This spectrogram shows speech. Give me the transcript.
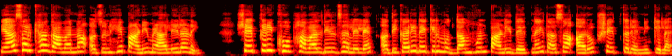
यासारख्या गावांना अजूनही पाणी मिळालेलं नाही. शेतकरी खूप हवालदिल झालेले आहेत. अधिकारी देखील मुद्दामहून पाणी देत नाहीत असा आरोप शेतकऱ्यांनी केलाय.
